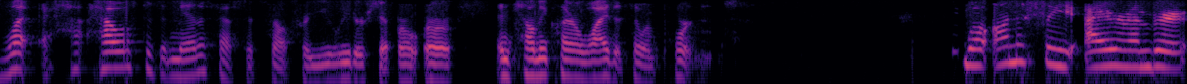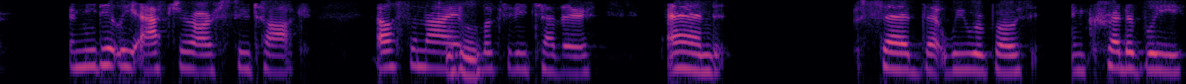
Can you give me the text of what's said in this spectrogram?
What? How, how else does it manifest itself for you, leadership? Or, or and tell me, Clara, why is it so important? Well, honestly, I remember immediately after our Sue talk, Elsa and I mm-hmm. looked at each other and said that we were both incredibly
